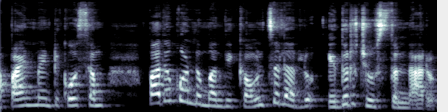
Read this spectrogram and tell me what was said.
అపాయింట్మెంట్ కోసం పదకొండు మంది కౌన్సిలర్లు ఎదురు చూస్తున్నారు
